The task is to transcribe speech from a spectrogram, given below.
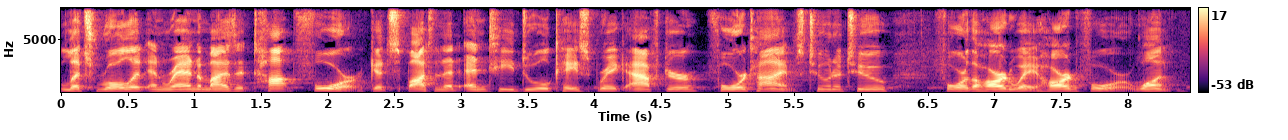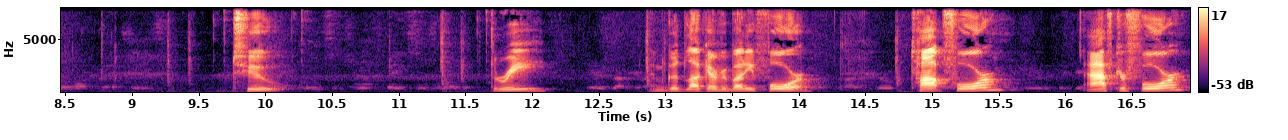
Let's roll it and randomize it. Top four get spots in that NT dual case break after four times. Two and a two, four the hard way. Hard four. One, two, three, and good luck, everybody. Four. Top four, after four,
